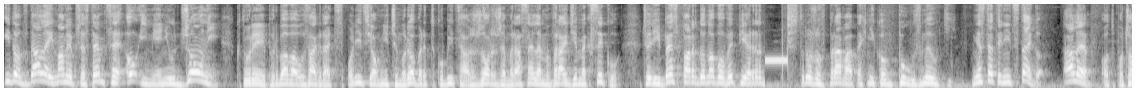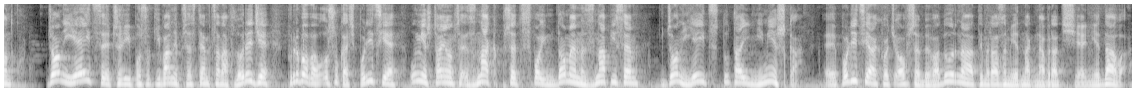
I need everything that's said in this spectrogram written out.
Idąc dalej, mamy przestępcę o imieniu Johnny, który próbował zagrać z policją niczym Robert Kubica z George'em Russellem w rajdzie Meksyku, czyli bezpardonowo wypierd... stróżów prawa techniką półzmyłki. Niestety nic z tego, ale od początku. Johnny Yates, czyli poszukiwany przestępca na Florydzie, próbował oszukać policję, umieszczając znak przed swoim domem z napisem Johnny Yates tutaj nie mieszka. E, Policja, choć owszem bywa durna, tym razem jednak nabrać się nie dała.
